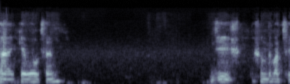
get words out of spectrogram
হ্যাঁ কে বলছেন? জি শুনতে পাচ্ছি।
